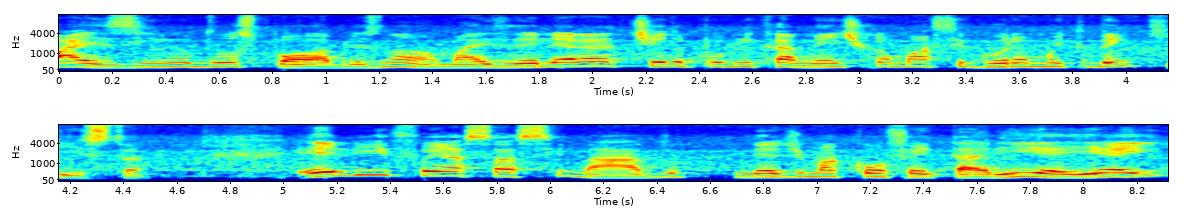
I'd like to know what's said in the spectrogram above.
paizinho dos pobres, não, mas ele era tido publicamente como uma figura muito benquista. Ele foi assassinado dentro de uma confeitaria e aí,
